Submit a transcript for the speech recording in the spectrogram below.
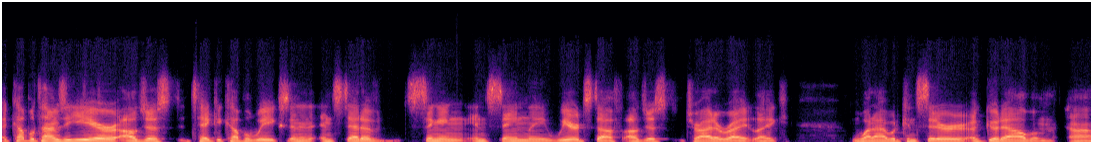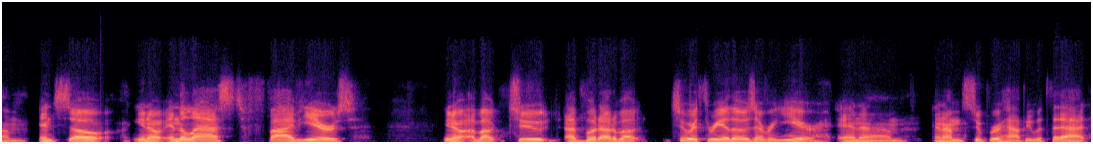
a couple times a year I'll just take a couple weeks and instead of singing insanely weird stuff I'll just try to write like what I would consider a good album. Um and so you know in the last 5 years you know about two I put out about two or three of those every year. And um and I'm super happy with that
